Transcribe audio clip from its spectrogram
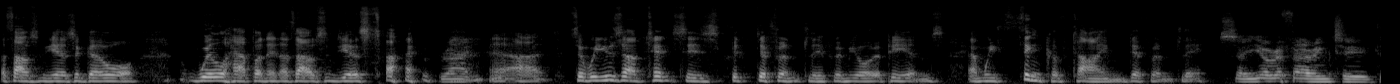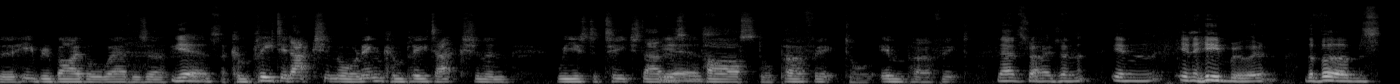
a thousand years ago or will happen in a thousand years' time. Right. Uh, so we use our tenses a bit differently from Europeans, and we think of time differently. So you're referring to the Hebrew Bible where there's a, Yes, a completed action or an incomplete action, and we used to teach that Yes. as past or perfect or imperfect. that's right. And in in Hebrew, the verbs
